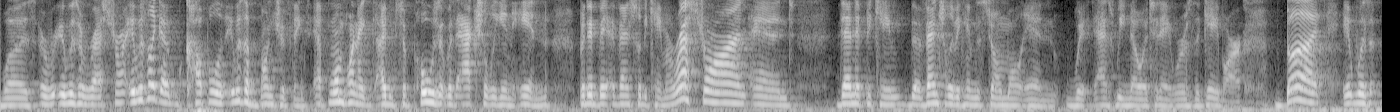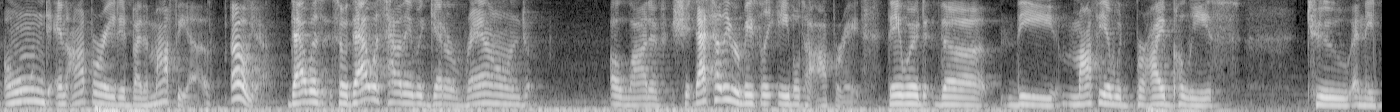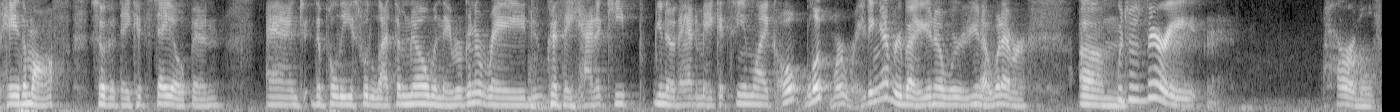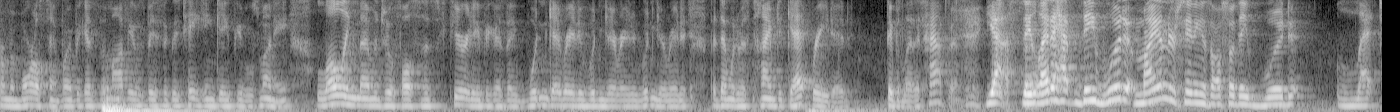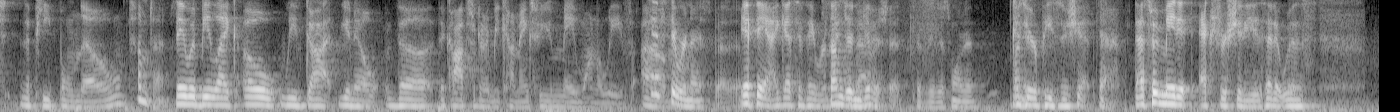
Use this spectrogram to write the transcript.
was or it was a restaurant. It was like a couple of it was a bunch of things. At one point I, I suppose it was actually an inn, but it eventually became a restaurant and then it became eventually became the Stonewall Inn as we know it today, whereas the gay bar. But it was owned and operated by the mafia Oh yeah. that was so that was how they would get around a lot of shit that's how they were basically able to operate they would the the mafia would bribe police to and they'd pay them off so that they could stay open and the police would let them know when they were going to raid because they had to keep you know they had to make it seem like oh look we're raiding everybody you know we're you know whatever um Which was very horrible from a moral standpoint because the mafia was basically taking gay people's money, lulling them into a false sense of security because they wouldn't get raided, wouldn't get raided, wouldn't get raided. But then when it was time to get raided, they would let it happen. yes they let it happen they would my understanding is also they would let the people know Sometimes. they would be like, "Oh, we've got you know the the cops are going to be coming, so you may want to leave." Um, if they were nice about it. if they, I guess, if they were, Some didn't give a shit because they just wanted. because were a piece of shit. Yeah. That's what made it extra shitty is that it was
